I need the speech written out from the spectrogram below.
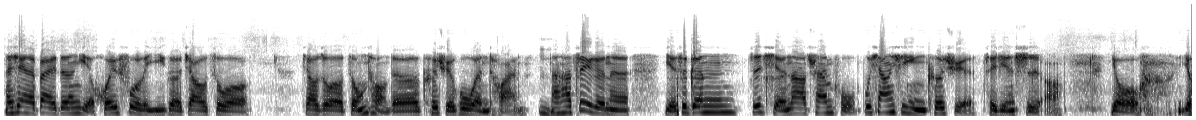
那现在拜登也恢复了一个叫做叫做总统的科学顾问团，那他这个呢，也是跟之前呢，川普不相信科学这件事啊，有有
